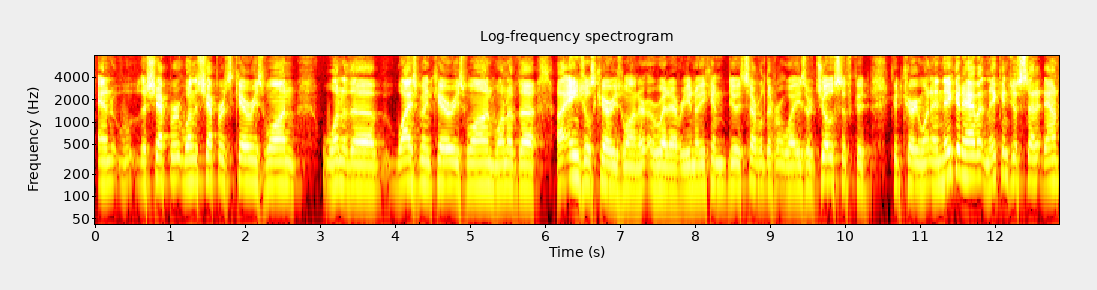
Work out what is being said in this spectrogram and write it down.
and the shepherd, one of the shepherds carries one, one of the wise men carries one, one of the uh, angels carries one, or, or, whatever. You know, you can do it several different ways. Or Joseph could could carry one, and they could have it, and they can just set it down,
